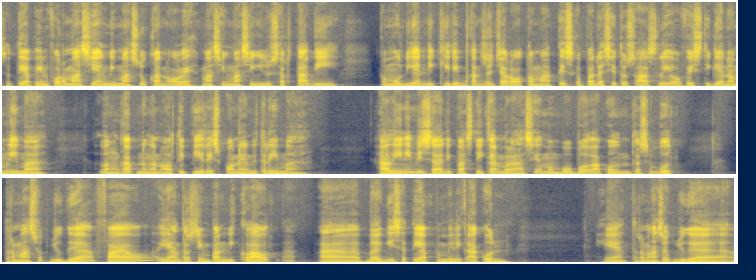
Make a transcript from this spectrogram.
Setiap informasi yang dimasukkan oleh masing-masing user tadi kemudian dikirimkan secara otomatis kepada situs asli Office 365, lengkap dengan OTP respon yang diterima. Hal ini bisa dipastikan berhasil membobol akun tersebut, termasuk juga file yang tersimpan di cloud uh, bagi setiap pemilik akun. Ya, termasuk juga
